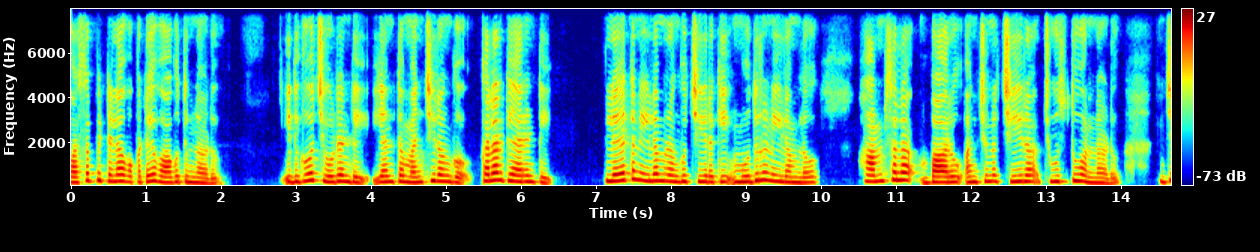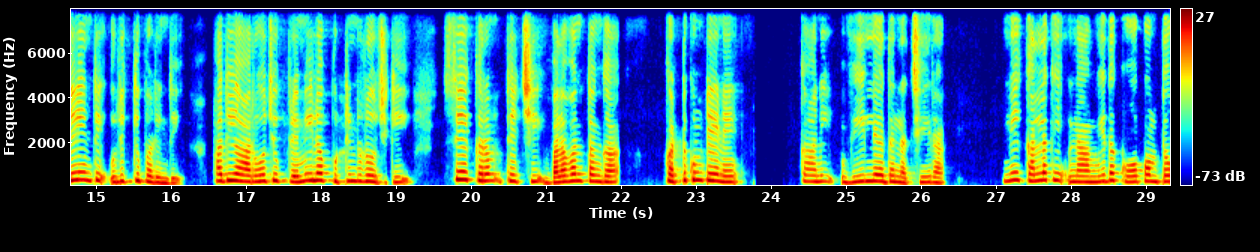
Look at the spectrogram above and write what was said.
వసపిట్టలా ఒకటే వాగుతున్నాడు. ఇదిగో చూడండి ఎంత మంచి రంగో. కలర్ గ్యారంటీ. లేత నీలం రంగు చీరకి ముదురు నీలంలో హంసల బారు అంచున చీర చూస్తూ అన్నాడు. జయంతి ఉలిక్కిపడింది. అది ఆ రోజు ప్రమీల పుట్టినరోజుకి శేఖరం తెచ్చి బలవంతంగా కట్టుకుంటేనే కాని వీల్లేదన్న చీర. నీ కళ్ళకి నా మీద కోపంతో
